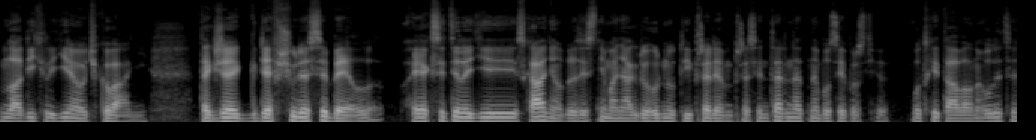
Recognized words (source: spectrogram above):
mladých lidí na očkování. Takže kde všude jsi byl a jak si ty lidi scháněl? Byl jsi s nima nějak dohodnutý předem přes internet nebo si prostě odchytával na ulici?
